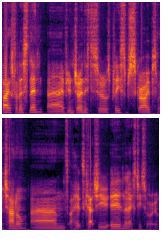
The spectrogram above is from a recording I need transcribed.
thanks for listening. Uh, if you're enjoying these tutorials please subscribe to my channel and I hope to catch you in the next tutorial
